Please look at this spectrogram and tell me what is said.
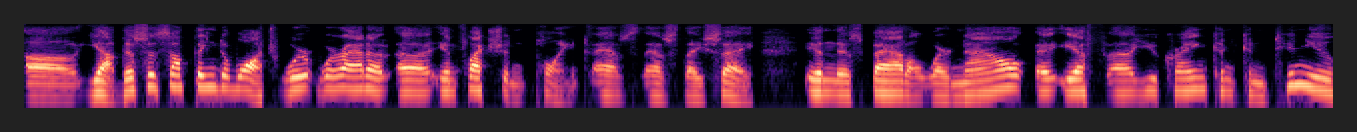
uh, yeah, this is something to watch. We're we're at a, a inflection point, as as they say, in this battle, where now uh, if uh, Ukraine can continue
